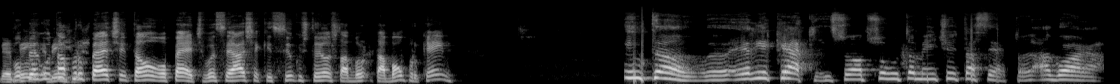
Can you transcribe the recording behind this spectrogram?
É Vou bem, é perguntar é para o Pet, então. O Pet, você acha que cinco estrelas está tá bom para o Kane? Então, eh, ele é craque, isso absolutamente está certo. Agora,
